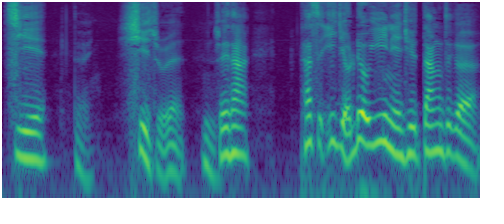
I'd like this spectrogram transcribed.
接对，系主任。嗯。所以他他是一九六一年去当这个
